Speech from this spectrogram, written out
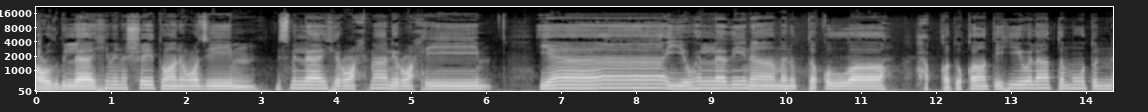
أعوذ بالله من الشيطان الرجيم بسم الله الرحمن الرحيم يا أيها الذين آمنوا اتقوا الله حق تقاته ولا تموتن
